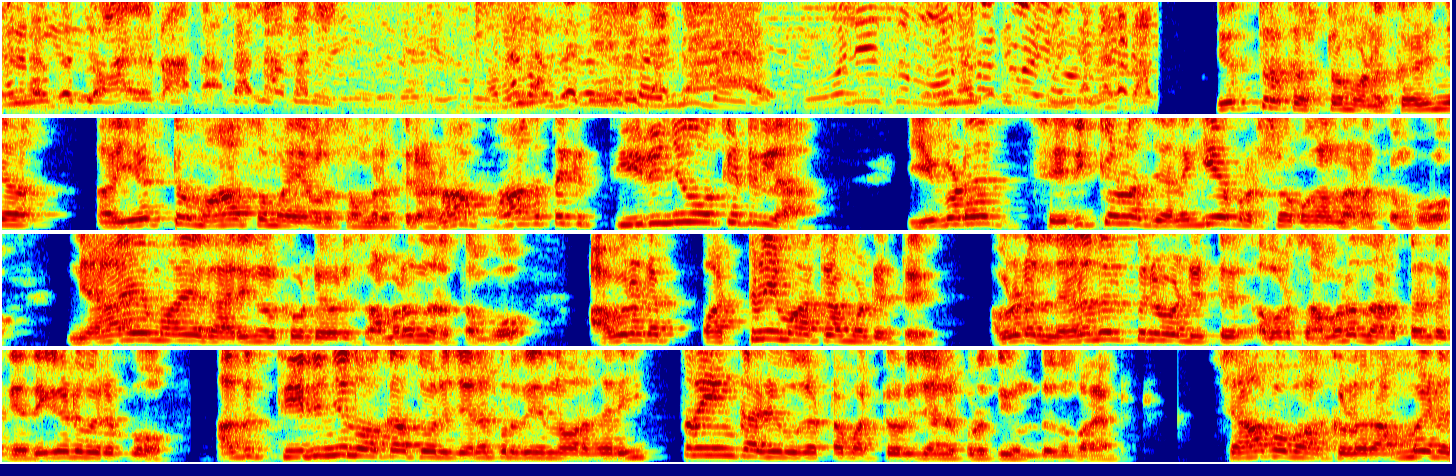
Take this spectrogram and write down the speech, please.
ഞങ്ങൾക്ക് ജോലി മാത്രം തന്നാൽ മതി. ഞങ്ങൾക്ക്. എത്ര കഷ്ടമാണ്. കഴിഞ്ഞ എട്ട് മാസമായി അവർ സമരത്തിലാണ്. ആ ഭാഗത്തേക്ക് തിരിഞ്ഞു നോക്കിയിട്ടില്ല. ഇവിടെ ശരിക്കുള്ള ജനകീയ പ്രക്ഷോഭങ്ങൾ നടക്കുമ്പോൾ ന്യായമായ കാര്യങ്ങൾക്ക് വേണ്ടി അവർ സമരം നടത്തുമ്പോൾ അവരുടെ പട്ടിണി മാറ്റാൻ വേണ്ടിയിട്ട് അവരുടെ നിലനിൽപ്പിന് വേണ്ടിയിട്ട് അവർ സമരം നടത്തേണ്ട ഗതികേട് വരുമ്പോൾ അത് തിരിഞ്ഞു നോക്കാത്ത ഒരു ജനപ്രതി എന്ന് പറഞ്ഞാൽ ഇത്രയും കഴിവുകെട്ട മറ്റൊരു ജനപ്രതി ഉണ്ട് എന്ന് പറയാൻ പറ്റും. ശാപവാക്കുകൾ ഒരു അമ്മയുടെ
